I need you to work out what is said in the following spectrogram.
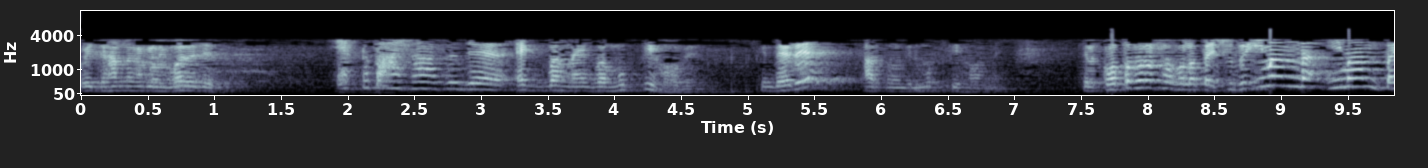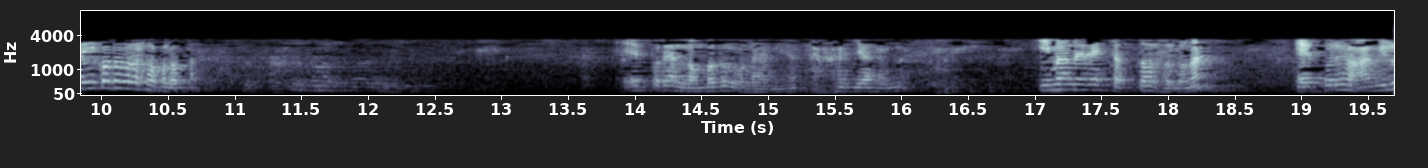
ওই জাহান্নামীগুলি মরে যেত। একটা তো আশা আছে যে একবার না একবার মুক্তি হবে। কিন্তু এদের আর কোনোদিন মুক্তি হওয়া নেই। তাহলে কত বড় সফলতা? শুধু ইমান ইমান তাই কত বড় সফলতা? এরপরে আর লম্বা করব না আমি ইয়া হয় না। ইমানের একটা স্তর হলো না, এরপরে আমিল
